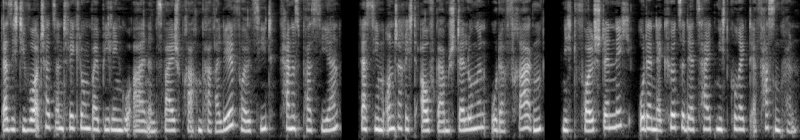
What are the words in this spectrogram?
Da sich die Wortschatzentwicklung bei Bilingualen in zwei Sprachen parallel vollzieht, kann es passieren, dass sie im Unterricht Aufgabenstellungen oder Fragen nicht vollständig oder in der Kürze der Zeit nicht korrekt erfassen können.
